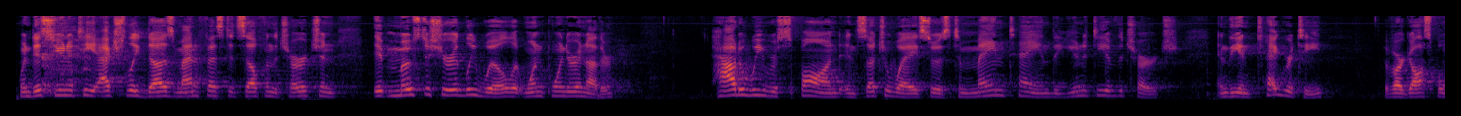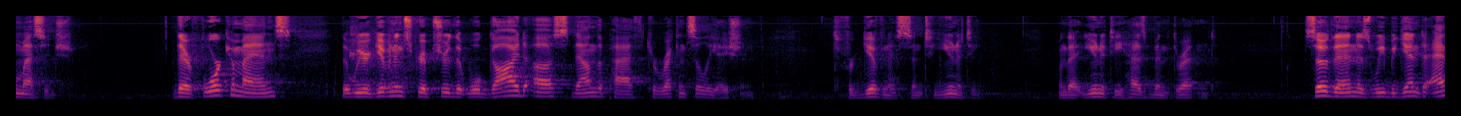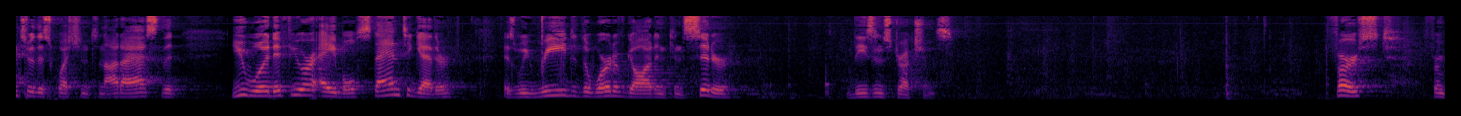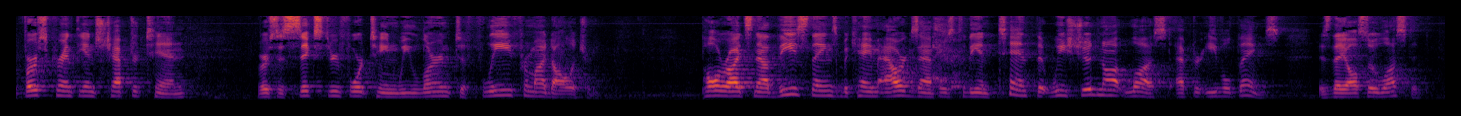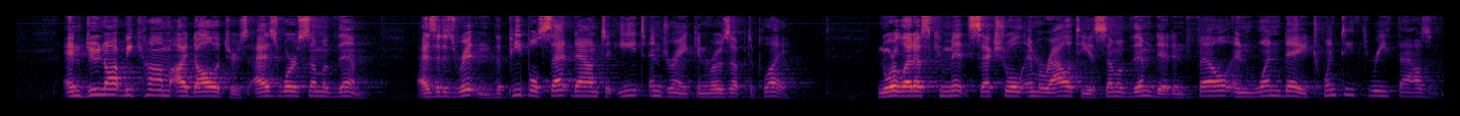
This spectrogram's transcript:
When disunity actually does manifest itself in the church and it most assuredly will at one point or another. How do we respond in such a way so as to maintain the unity of the church and the integrity of our gospel message? There are four commands that we are given in Scripture that will guide us down the path to reconciliation, to forgiveness, and to unity when that unity has been threatened. So then, as we begin to answer this question tonight, I ask that you would, if you are able, stand together as we read the Word of God and consider these instructions. First, from 1 Corinthians chapter 10, verses 6 through 14, we learn to flee from idolatry. Paul writes, Now these things became our examples to the intent that we should not lust after evil things, as they also lusted. And do not become idolaters, as were some of them. As it is written, the people sat down to eat and drink and rose up to play. Nor let us commit sexual immorality as some of them did and fell in one day 23,000.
